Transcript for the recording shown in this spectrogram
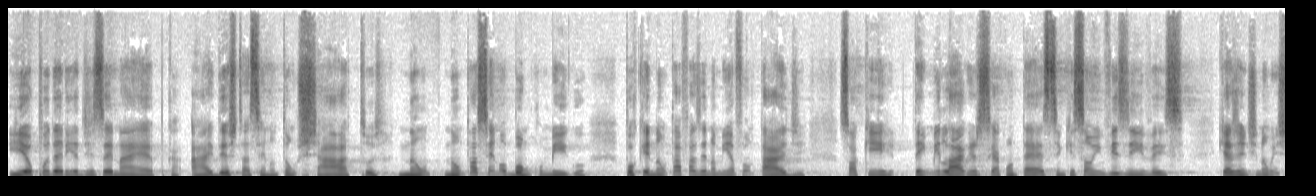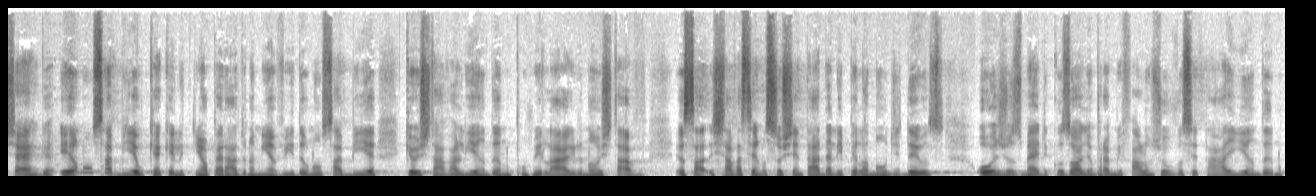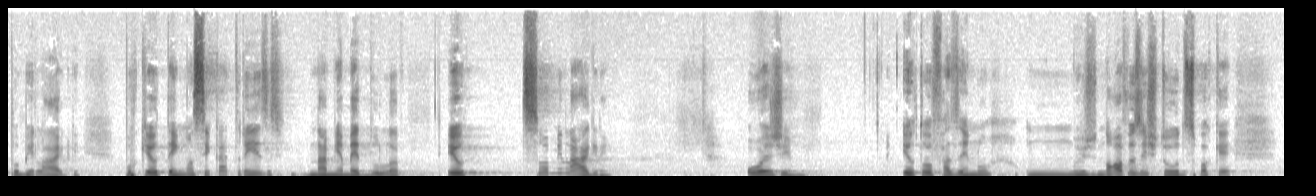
E eu poderia dizer na época, ai, Deus está sendo tão chato, não não está sendo bom comigo, porque não está fazendo a minha vontade. Só que tem milagres que acontecem que são invisíveis que a gente não enxerga. Eu não sabia o que é que ele tinha operado na minha vida, eu não sabia que eu estava ali andando por milagre, eu não estava, eu estava sendo sustentada ali pela mão de Deus. Hoje os médicos olham para mim e falam: Ju, você está aí andando por milagre, porque eu tenho uma cicatriz na minha medula. Eu sou milagre. Hoje eu estou fazendo uns novos estudos porque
